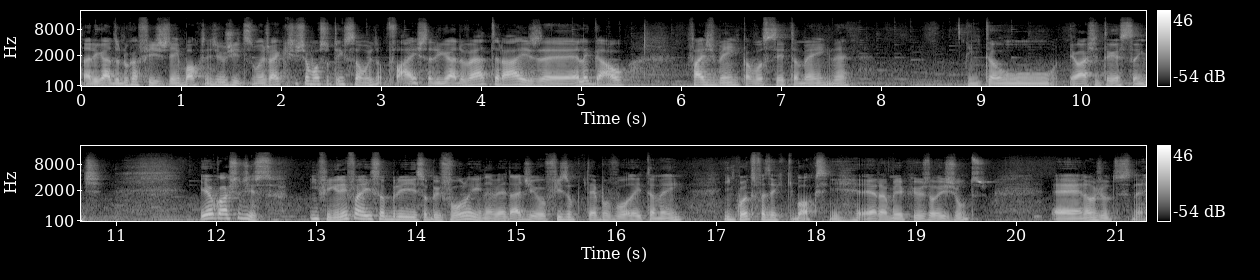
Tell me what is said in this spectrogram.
Tá ligado? Eu nunca fiz, nem boxe nem jiu-jitsu, mas vai que chamou sua atenção. Então faz, tá ligado? Vai atrás, é, é legal. Faz bem para você também, né? Então, eu acho interessante. E eu gosto disso. Enfim, eu nem falei sobre, sobre vôlei, na verdade. Eu fiz um tempo vôlei também. Enquanto fazia kickboxing, era meio que os dois juntos. É, não juntos, né?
